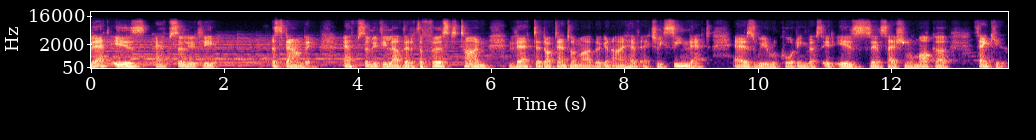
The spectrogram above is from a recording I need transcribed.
That is absolutely astounding. Absolutely love that. It's the first time that uh, Dr. Anton Meyberg and I have actually seen that as we're recording this. It is sensational. Marco, thank you.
